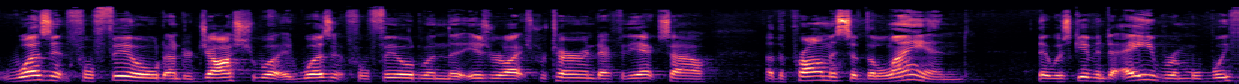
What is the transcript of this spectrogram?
wasn't fulfilled under Joshua. It wasn't fulfilled when the Israelites returned after the exile. Uh, the promise of the land that was given to Abram will be,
